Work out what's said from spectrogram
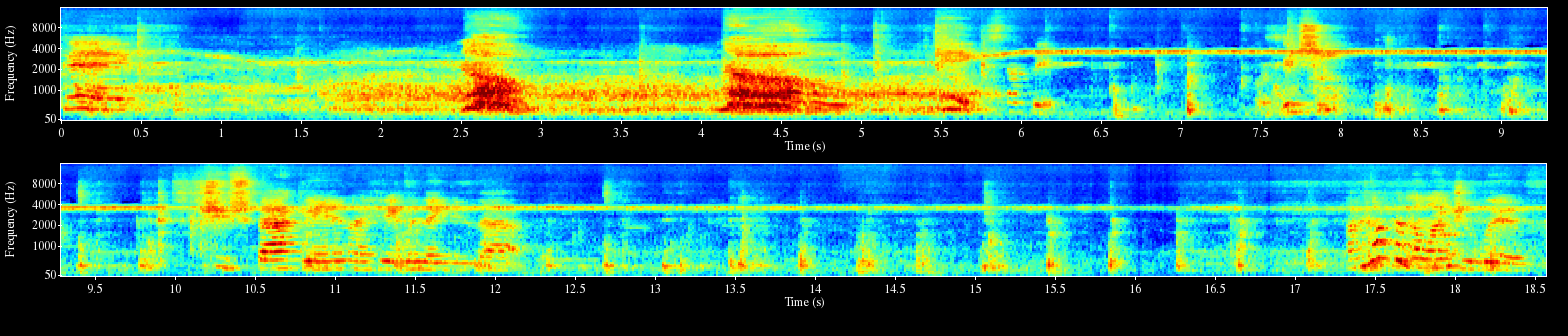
Okay. No! No! Okay, stop it. Is she? She's back in. I hate when they do that. I'm not gonna let you live.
